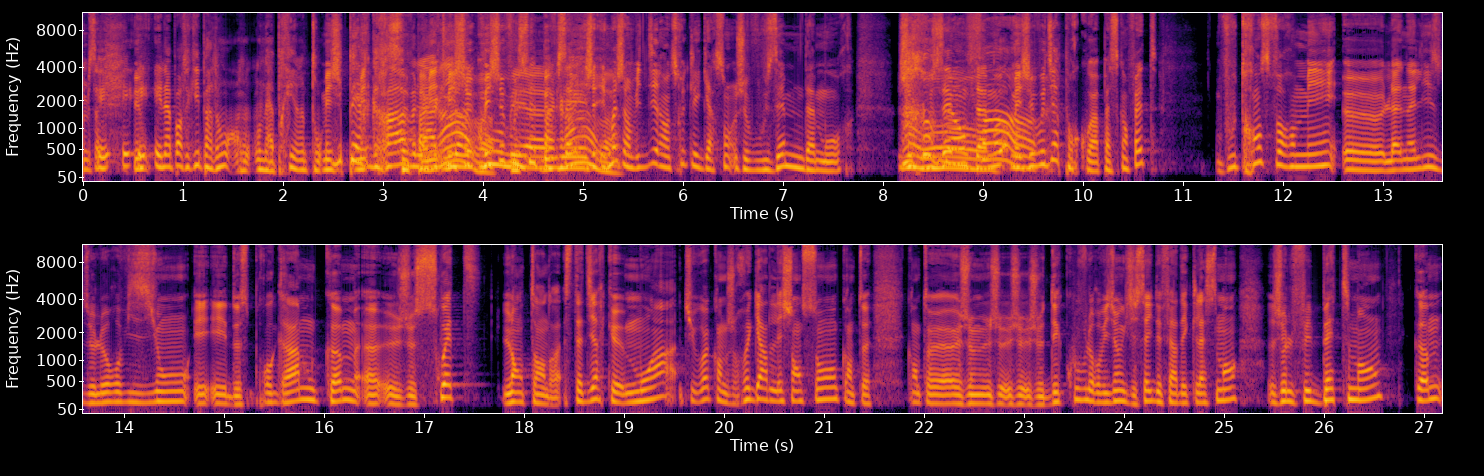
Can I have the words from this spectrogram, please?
message. et- et- et- et n'importe qui, pardon, on, on a pris un ton Mais- hyper mais- grave là. Mais, je, je vous savez, moi j'ai envie de dire un truc les garçons, je vous aime d'amour. Je Oh, vous aime enfin. d'amour, mais je vais vous dire pourquoi. Parce qu'en fait, vous transformez euh, l'analyse de l'Eurovision et, et de ce programme comme euh, je souhaite l'entendre. C'est-à-dire que moi, tu vois, quand je regarde les chansons, quand, euh, quand euh, je, je- découvre l'Eurovision et que j'essaye de faire des classements, je le fais bêtement comme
